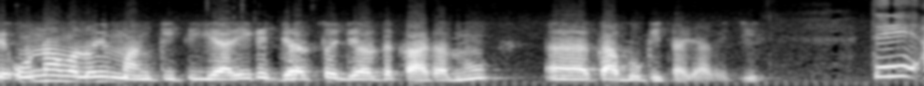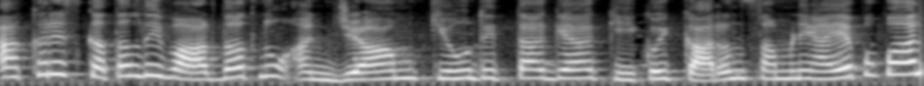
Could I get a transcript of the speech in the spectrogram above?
ਤੇ ਉਹਨਾਂ ਵੱਲੋਂ ਵੀ ਮੰਗ ਕੀਤੀ ਜਾ ਰਹੀ ਹੈ ਕਿ ਜਲਦ ਤੋਂ ਜਲਦ ਕਾਤਲ ਨੂੰ ਕਾਬੂ ਕੀਤਾ ਜਾਵੇ ਜੀ। ਤੇ ਆਖਰ ਇਸ ਕਤਲ ਦੀ ਵਾਰਦਾਤ ਨੂੰ ਅੰਜਾਮ ਕਿਉਂ ਦਿੱਤਾ ਗਿਆ? ਕੀ ਕੋਈ ਕਾਰਨ ਸਾਹਮਣੇ ਆਇਆ ਭੋਪਾਲ?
